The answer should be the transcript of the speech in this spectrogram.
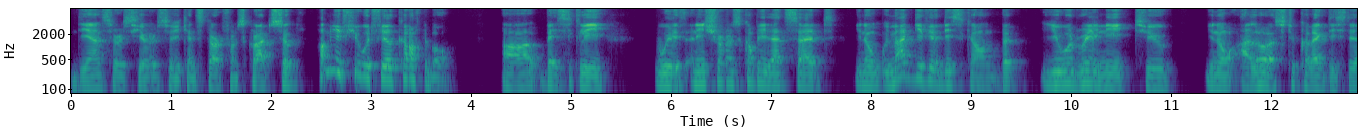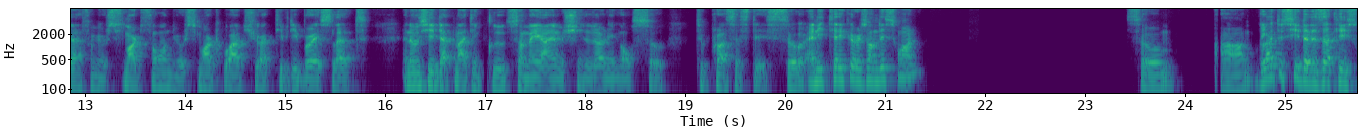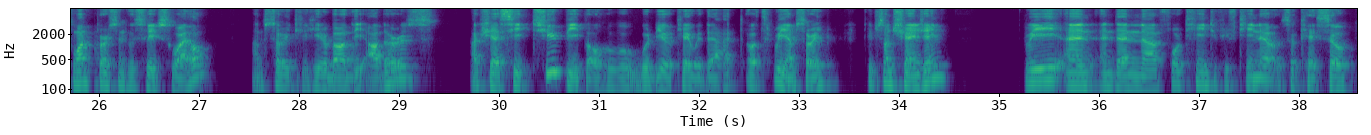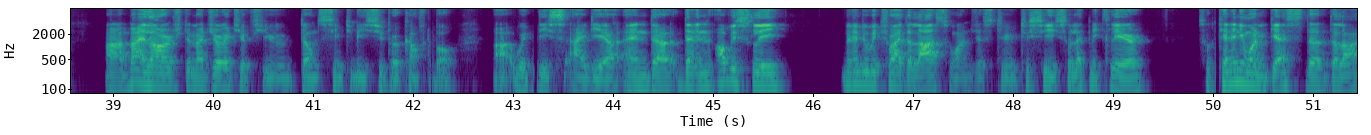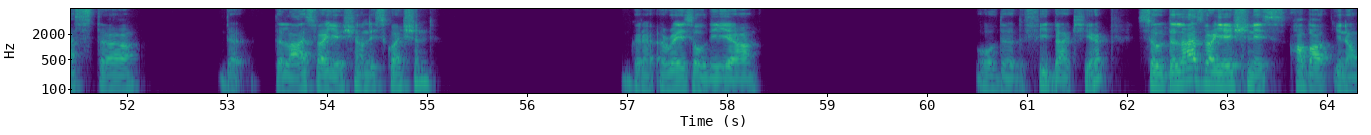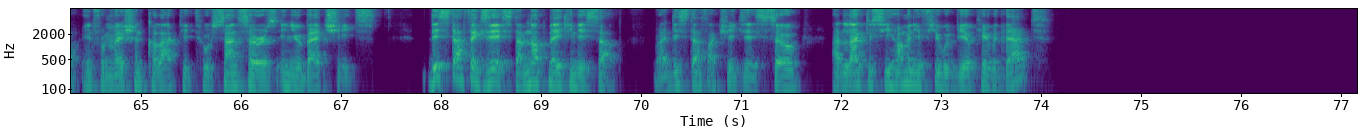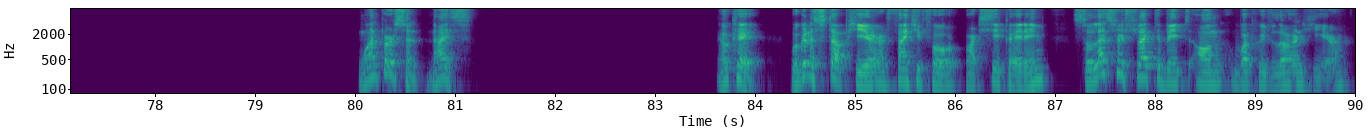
the answers here so you can start from scratch. So how many of you would feel comfortable uh, basically with an insurance company that said, you know, we might give you a discount, but you would really need to, you know, allow us to collect this data from your smartphone, your smartwatch, your activity bracelet. And obviously that might include some AI machine learning also to process this. So any takers on this one? So um, glad to see that there's at least one person who sleeps well. I'm sorry to hear about the others. Actually, I see two people who would be okay with that, or three, I'm sorry. Keeps on changing. Three and, and then uh, 14 to 15 nodes. Okay, so uh, by and large, the majority of you don't seem to be super comfortable uh, with this idea. And uh, then obviously, maybe we try the last one just to, to see. So let me clear. So can anyone guess the, the last uh, the, the last variation on this question? I'm gonna erase all the uh, all the, the feedback here. So the last variation is how about, you know, information collected through sensors in your bed sheets. This stuff exists. I'm not making this up, right? This stuff actually exists. So I'd like to see how many of you would be okay with that. One person, nice. Okay, we're going to stop here. Thank you for participating. So let's reflect a bit on what we've learned here.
